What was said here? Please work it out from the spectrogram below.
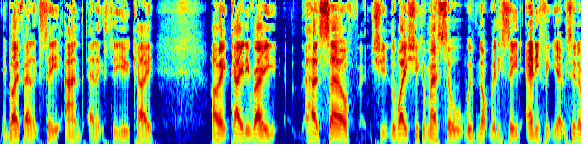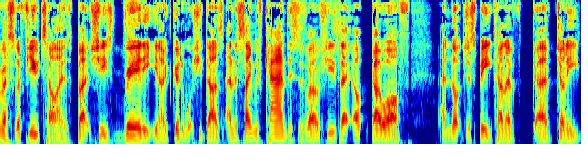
in both NXT and NXT UK. I think Kay Lee Ray herself, she, the way she can wrestle, we've not really seen anything yet. We've seen her wrestle a few times, but she's really, you know, good at what she does. And the same with Candice as well. She's let go off and not just be kind of uh, Johnny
